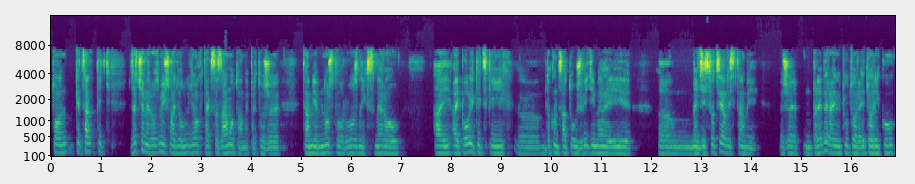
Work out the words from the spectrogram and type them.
to, keď, sa, keď začneme rozmýšľať o ľuďoch, tak sa zamotáme, pretože tam je množstvo rôznych smerov, aj, aj politických, e, dokonca to už vidíme aj e, medzi socialistami, že preberajú túto retoriku. E,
